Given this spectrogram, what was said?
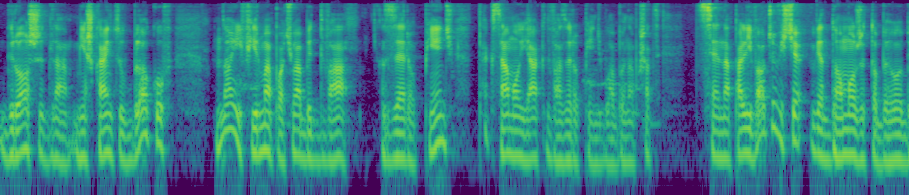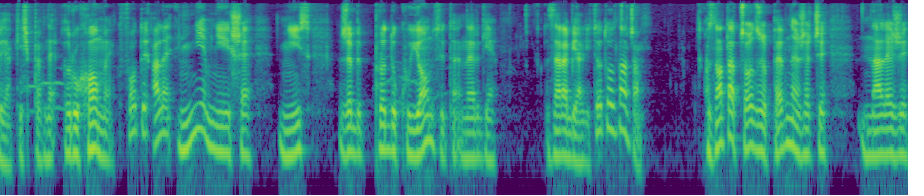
groszy dla mieszkańców bloków, no i firma płaciłaby 2,05, tak samo jak 2,05 byłaby na przykład cena paliwa. Oczywiście wiadomo, że to byłyby jakieś pewne ruchome kwoty, ale nie mniejsze niż żeby produkujący tę energię zarabiali. Co to oznacza? Oznacza to, że pewne rzeczy należy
